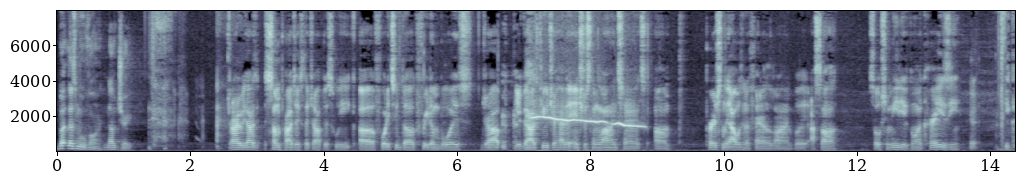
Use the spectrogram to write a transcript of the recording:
But let's move on. Enough Drake. All right, we got some projects that dropped this week. Uh, 42 Dugg, Freedom Boys drop. Your guy Future had an interesting line chance. Um, personally, I wasn't a fan of the line, but I saw social media going crazy. Yeah. He,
